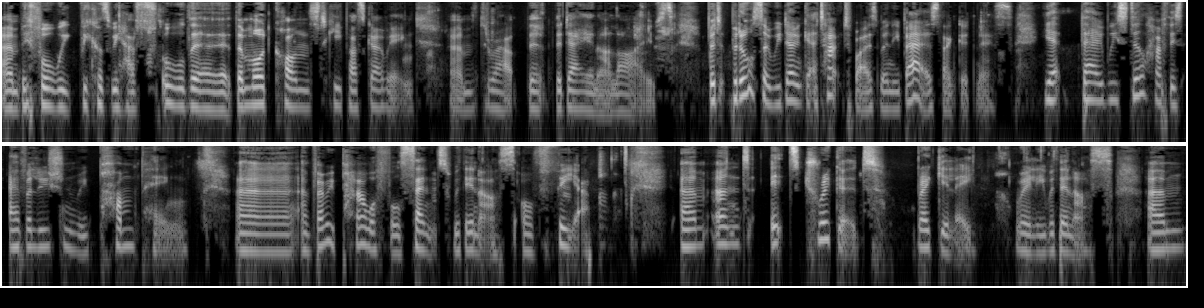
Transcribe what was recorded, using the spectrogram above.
um, before we because we have all the the mod cons to keep us going um, throughout the, the day in our lives. But but also we don't get attacked by as many bears thank goodness. Yet there we still have this evolutionary pumping uh, very powerful sense within us of fear. Um, and it's triggered regularly really within us. Um,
